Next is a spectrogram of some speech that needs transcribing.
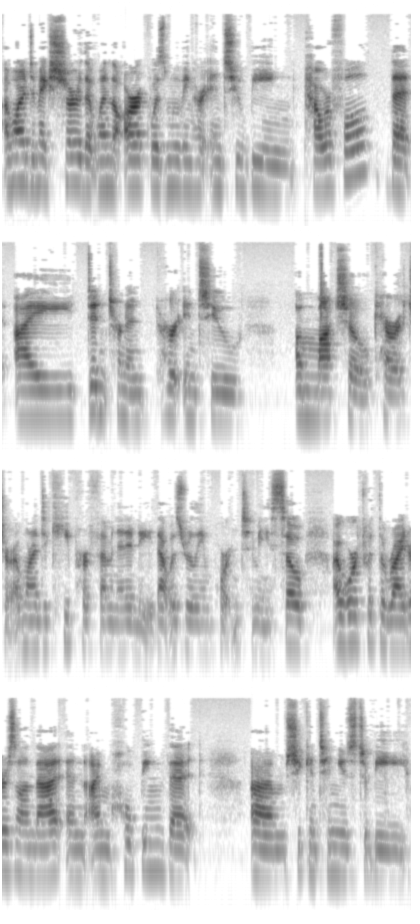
i wanted to make sure that when the arc was moving her into being powerful that i didn't turn in, her into a macho character. I wanted to keep her femininity. That was really important to me. So I worked with the writers on that, and I'm hoping that um, she continues to be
